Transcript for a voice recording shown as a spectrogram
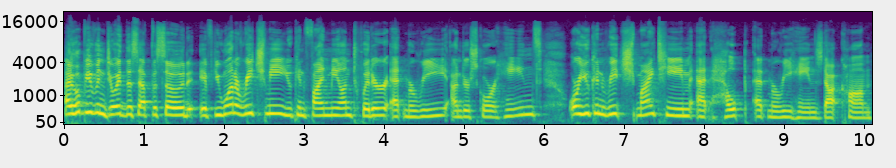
I hope you've enjoyed this episode. If you want to reach me, you can find me on Twitter at Marie underscore Haynes, or you can reach my team at help at mariehaynes.com.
